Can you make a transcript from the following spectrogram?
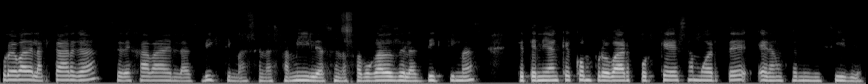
prueba de la carga se dejaba en las víctimas, en las familias, en los abogados de las víctimas, que tenían que comprobar por qué esa muerte era un feminicidio.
